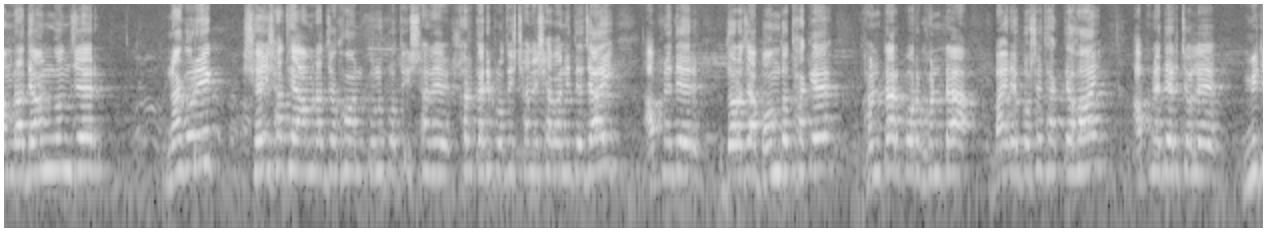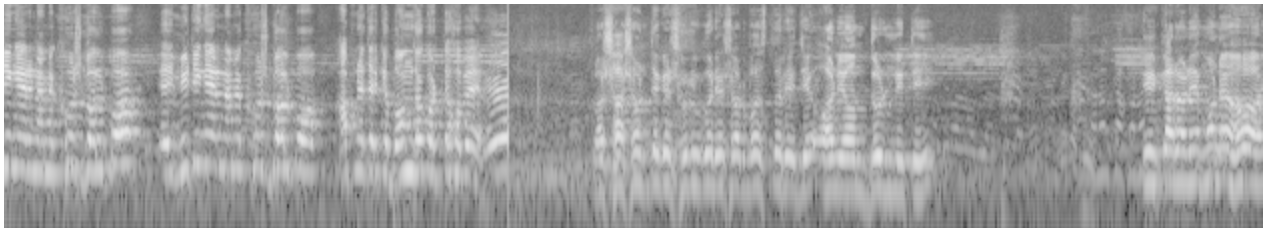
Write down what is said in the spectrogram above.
আমরা দেওয়ানগঞ্জের নাগরিক, সেই সাথে আমরা যখন কোনো প্রতিষ্ঠানে, সরকারি প্রতিষ্ঠানে সেবা নিতে যাই, আপনাদের দরজা বন্ধ থাকে, ঘণ্টার পর ঘণ্টা বাইরে বসে থাকতে হয়। আপনাদের চলে মিটিংয়ের নামে খুশ গল্প। এই মিটিংয়ের নামে খুশ গল্প আপনাদেরকে বন্ধ করতে হবে। প্রশাসন থেকে শুরু করে সর্বস্তরে যে অনিয়ম, দুর্নীতি, এর কারণে মনে হয়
